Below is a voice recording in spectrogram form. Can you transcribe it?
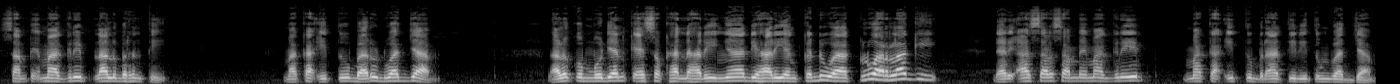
sampai maghrib lalu berhenti. Maka itu baru dua jam. Lalu kemudian keesokan harinya di hari yang kedua keluar lagi. Dari asar sampai maghrib maka itu berarti dihitung dua jam.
